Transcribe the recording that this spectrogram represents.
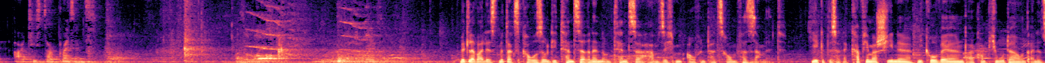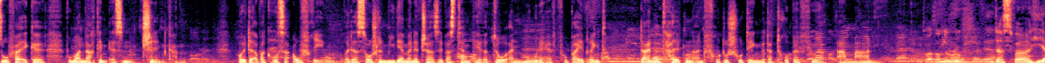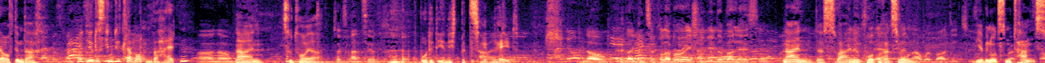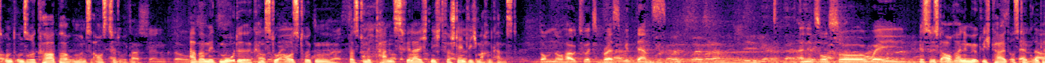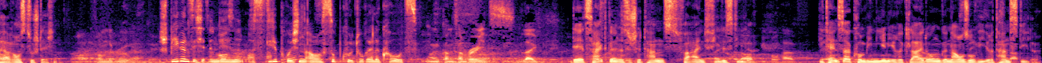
Mittlerweile ist Mittagspause und die Tänzerinnen und Tänzer haben sich im Aufenthaltsraum versammelt. Hier gibt es eine Kaffeemaschine, Mikrowellen, drei Computer und eine Sofaecke, wo man nach dem Essen chillen kann. Heute aber große Aufregung, weil der Social Media Manager Sebastian Peretto ein Modeheft vorbeibringt. Darin enthalten ein Fotoshooting mit der Truppe für Armani. Das war hier auf dem Dach. Würdest du die Klamotten behalten? Nein, zu teuer. Wurdet ihr nicht bezahlt? Nein, das war eine Kooperation. Wir benutzen Tanz und unsere Körper, um uns auszudrücken. Aber mit Mode kannst du ausdrücken, was du mit Tanz vielleicht nicht verständlich machen kannst. Also es ist auch eine Möglichkeit, aus der Gruppe herauszustechen. Spiegeln sich in den Stilbrüchen aus subkulturelle Codes? Der zeitgenössische Tanz vereint viele Stile. Die Tänzer kombinieren ihre Kleidung genauso wie ihre Tanzstile.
